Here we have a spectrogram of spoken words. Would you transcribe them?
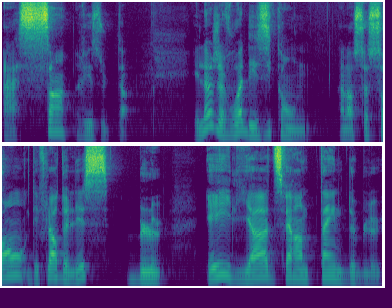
à 100 résultats. Et là, je vois des icônes. Alors, ce sont des fleurs de lys bleues. Et il y a différentes teintes de bleu.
